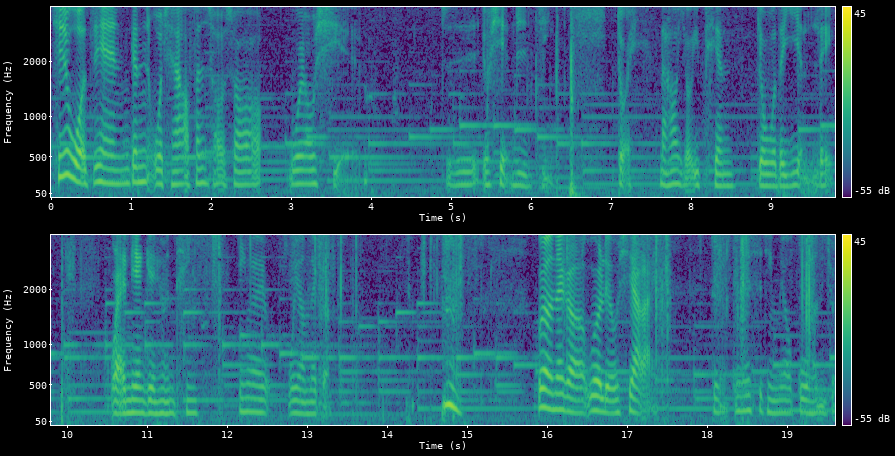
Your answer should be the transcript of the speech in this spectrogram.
其实我之前跟我前男友分手的时候，我有写，就是有写日记，对，然后有一篇有我的眼泪，我来念给你们听，因为我有那个，我有那个，我有留下来，对，因为事情没有过很久，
